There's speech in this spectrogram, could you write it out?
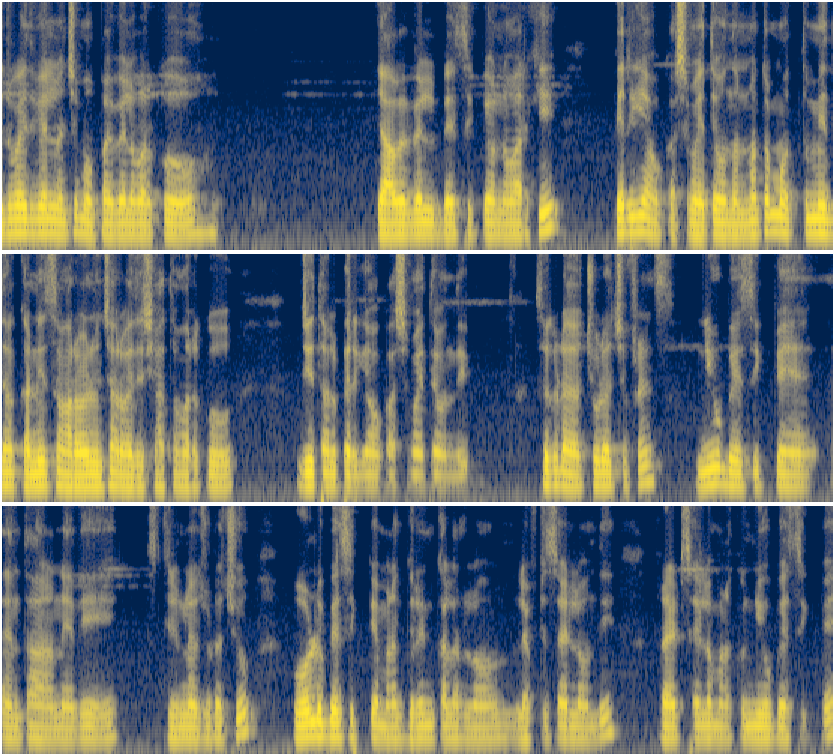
ఇరవై ఐదు వేల నుంచి ముప్పై వేల వరకు యాభై వేలు బేసిక్ పే ఉన్న వారికి పెరిగే అవకాశం అయితే ఉందన్నమాట. మొత్తం మీద కనీసం అరవై నుంచి అరవై ఐదు శాతం వరకు జీతాలు పెరిగే అవకాశం అయితే ఉంది. సో ఇక్కడ చూడొచ్చు ఫ్రెండ్స్ న్యూ బేసిక్ పే ఎంత అనేది స్క్రీన్లో చూడొచ్చు. ఓల్డ్ బేసిక్ పే మనకు గ్రీన్ కలర్లో లెఫ్ట్ సైడ్లో ఉంది. రైట్ సైడ్లో మనకు న్యూ బేసిక్ పే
